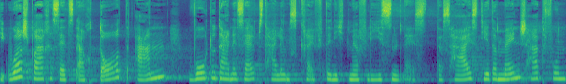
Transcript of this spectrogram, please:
Die Ursprache setzt auch dort an, wo du deine Selbstheilungskräfte nicht mehr fließen lässt. Das heißt, jeder Mensch hat von,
